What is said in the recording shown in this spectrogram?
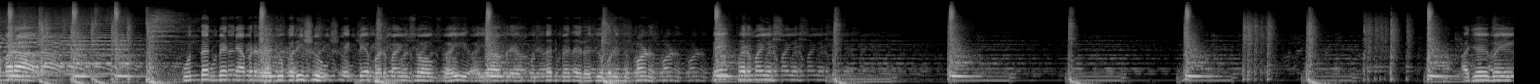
અમારા કુંદનબેનને આપણે રજૂ કરીશું. એક બે ફરમાઈશો ગઈ, અહીંયા આપણે કુંદનબેનને રજૂ કરીશું. પણ બે ફરમાઈશ અજયભાઈ,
